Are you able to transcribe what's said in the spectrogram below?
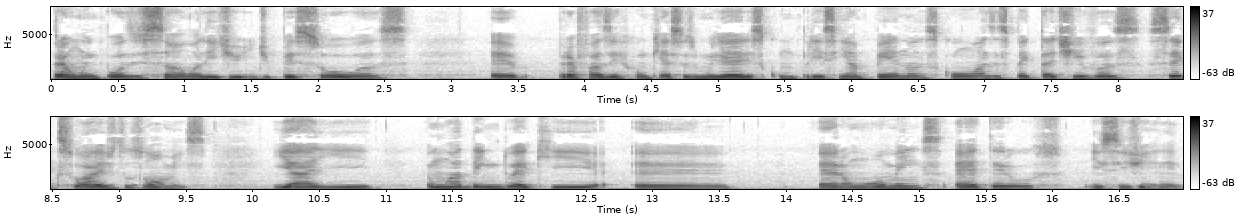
para uma imposição ali de, de pessoas é, para fazer com que essas mulheres cumprissem apenas com as expectativas sexuais dos homens. E aí, um adendo é que é, eram homens héteros e cisgênero.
